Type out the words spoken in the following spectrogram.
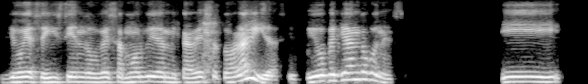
yo voy a seguir siendo obesa mórbida en mi cabeza toda la vida, vivo peleando con eso. Y,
